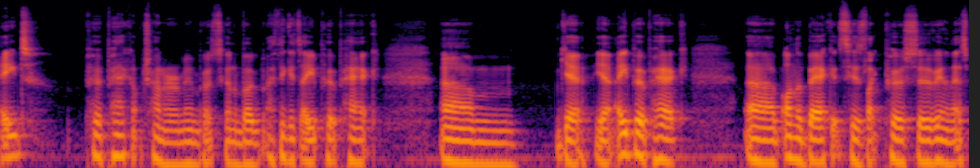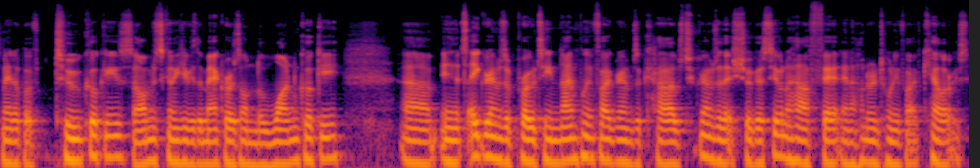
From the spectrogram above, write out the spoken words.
eight per pack. I'm trying to remember. It's going to bug. I think it's eight per pack. Um, yeah, yeah, eight per pack. Uh, on the back, it says like per serving, and that's made up of two cookies. So I'm just going to give you the macros on the one cookie. Um, and it's 8 grams of protein, 9.5 grams of carbs, 2 grams of that sugar, 7.5 fat, and 125 calories.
